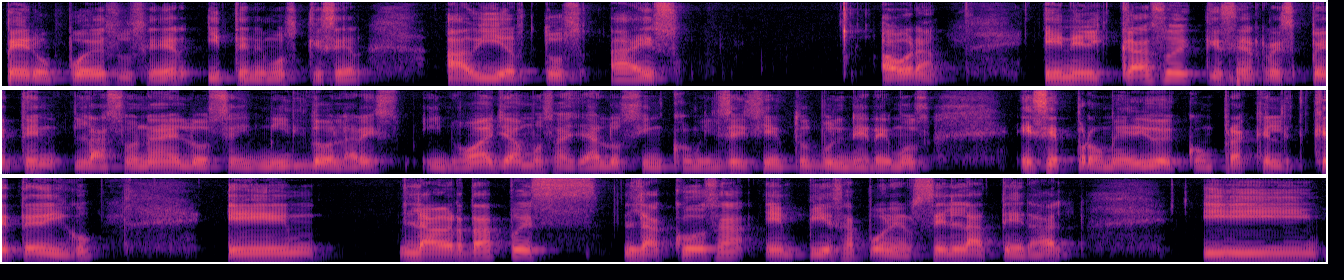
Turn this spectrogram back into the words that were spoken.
pero puede suceder y tenemos que ser abiertos a eso. Ahora, en el caso de que se respeten la zona de los 6 mil dólares y no vayamos allá a los 5 mil 600, vulneremos ese promedio de compra que, te digo, em, la verdad pues la cosa empieza a ponerse lateral y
